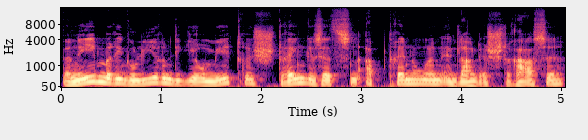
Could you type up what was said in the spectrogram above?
Daneben regulieren die geometrisch streng gesetzten Abtrennungen entlang der Straße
